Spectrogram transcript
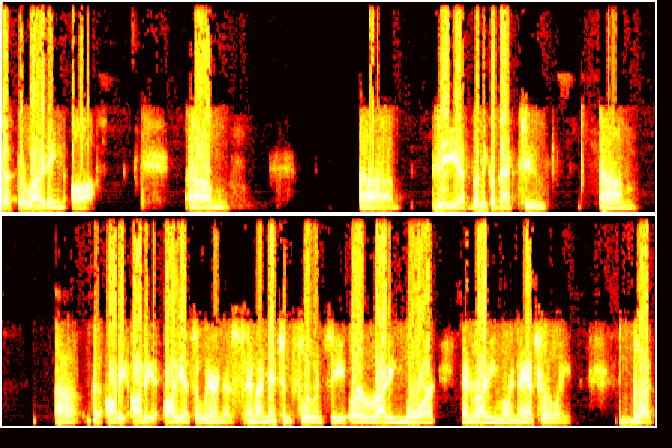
set the writing off. Um, uh, the uh, let me go back to um, uh, the audi- audi- audience awareness, and I mentioned fluency or writing more and writing more naturally. But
